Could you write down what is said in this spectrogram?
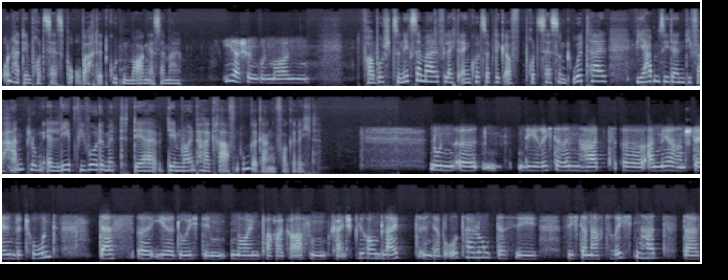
und hat den Prozess beobachtet. Guten Morgen erst einmal. Ja, schönen guten Morgen. Frau Busch, zunächst einmal vielleicht ein kurzer Blick auf Prozess und Urteil. Wie haben Sie denn die Verhandlungen erlebt? Wie wurde mit der, dem neuen Paragraphen umgegangen vor Gericht? Nun, äh, die Richterin hat äh, an mehreren Stellen betont, dass äh, ihr durch den neuen Paragraphen kein Spielraum bleibt in der Beurteilung, dass sie sich danach zu richten hat, dass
